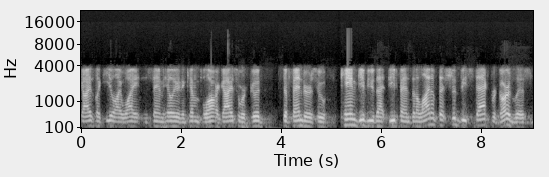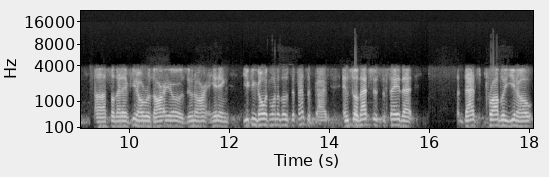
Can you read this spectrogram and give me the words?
guys like Eli White and Sam Hilliard and Kevin Pillar, guys who are good defenders who can give you that defense and a lineup that should be stacked regardless. Uh, so that if you know Rosario or Ozuna aren't hitting, you can go with one of those defensive guys. And so that's just to say that that's probably you know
